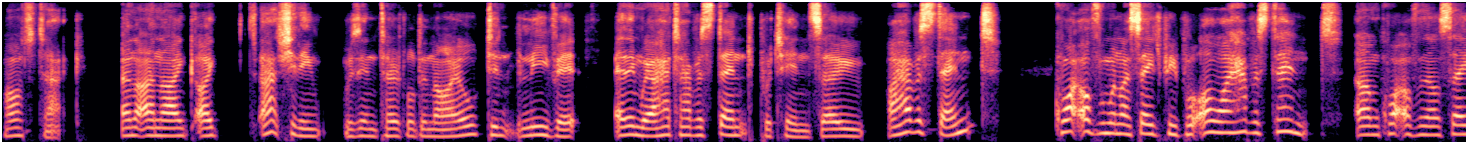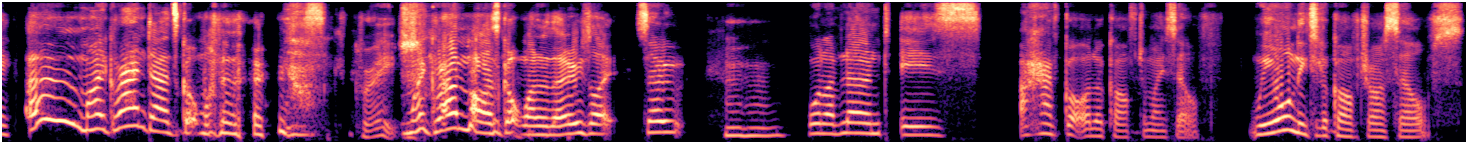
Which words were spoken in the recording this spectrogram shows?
heart attack. And, and I, I actually was in total denial, didn't believe it. Anyway, I had to have a stent put in. So I have a stent quite often when I say to people, "Oh, I have a stent," um, quite often they'll say, "Oh, my granddad's got one of those." Great. My grandma's got one of those. Like so, mm-hmm. what I've learned is I have got to look after myself. We all need to look after ourselves.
